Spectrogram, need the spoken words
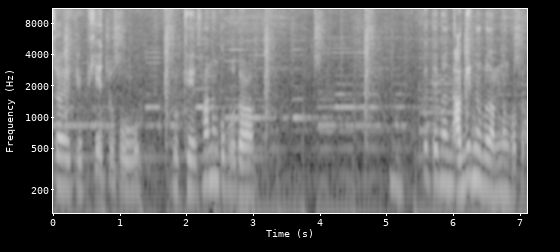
자에게 피해주고 그렇게 사는 것보다 음, 그렇게 되면 악인으로 남는 거잖아.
